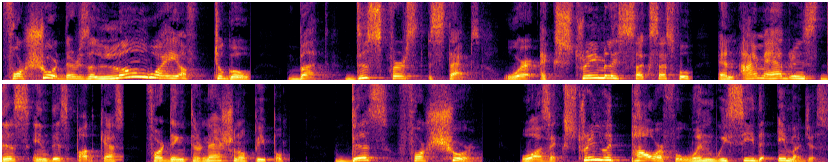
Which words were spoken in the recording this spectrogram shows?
For sure, there's a long way of, to go, but these first steps were extremely successful. And I'm adding this in this podcast for the international people. This for sure was extremely powerful when we see the images.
